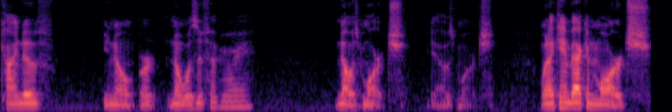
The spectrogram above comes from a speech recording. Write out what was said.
Kind of. You know, or no, was it February? No, it was March. Yeah, it was March. When I came back in March,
